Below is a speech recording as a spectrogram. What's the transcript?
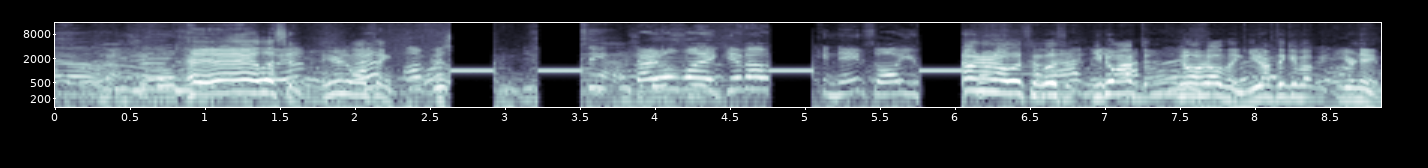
hey, hey, listen. Here's the one thing. I'm just I don't want to give out names, so all you. No, no, no. Listen, listen. You don't have to. No, hold on. You don't have to give up your name.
